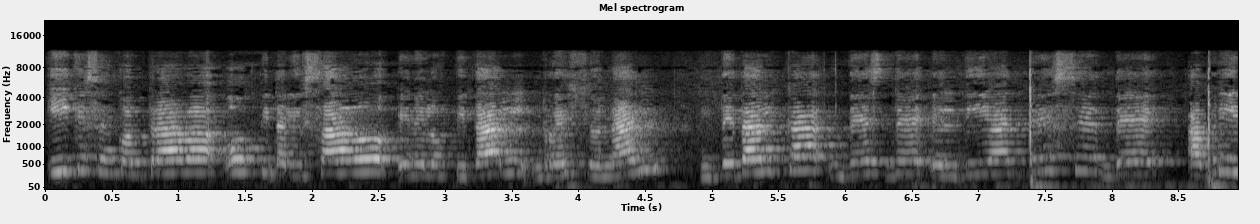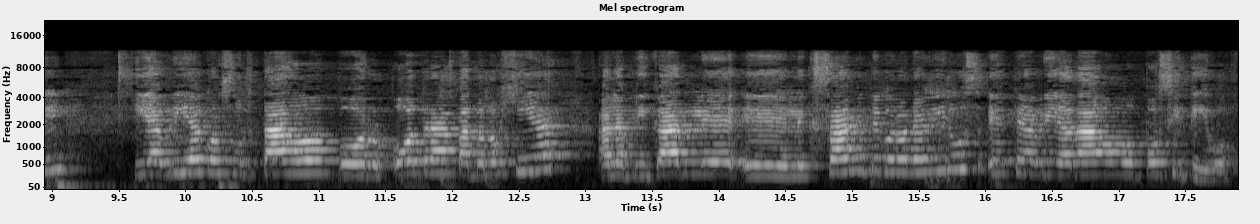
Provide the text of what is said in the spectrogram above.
y que se encontraba hospitalizado en el Hospital Regional de Talca desde el día 13 de abril y habría consultado por otra patología. Al aplicarle el examen de coronavirus, este habría dado positivo.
